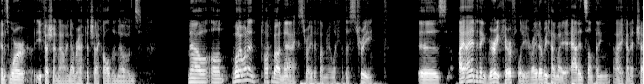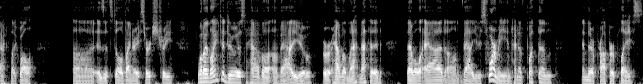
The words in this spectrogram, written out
and it's more efficient now. I never have to check all the nodes. Now, um, what I want to talk about next, right, if I'm going to look at this tree, is I, I, had to think very carefully, right? Every time I added something, I kind of checked, like, well, uh, is it still a binary search tree? What I'd like to do is to have a, a value or have a method that will add um, values for me and kind of put them in their proper place.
